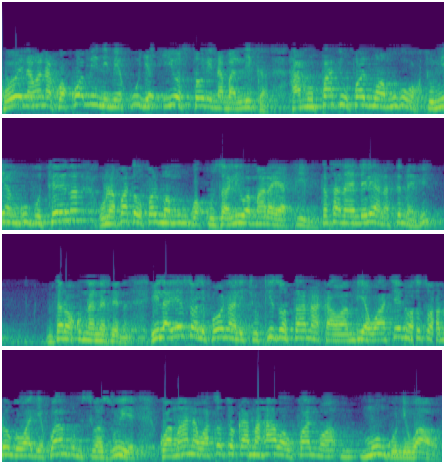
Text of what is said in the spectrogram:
kwa hiyo inamaana kwa kuwa mii nimekuja hiyo stori inabadilika. Hampati ufalme wa mungu kwa kutumia nguvu tena unapata ufalme wa mungu kwa kuzaliwa mara ya pili. Sasa anaendelea anasema hivi mstari wa kumi na nne tena. Ila yesu alipoona alichukizwa sana akawaambia waacheni watoto wadogo waje kwangu msiwazuie kwa maana watoto kama hawa ufalme wa mungu ni wao.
